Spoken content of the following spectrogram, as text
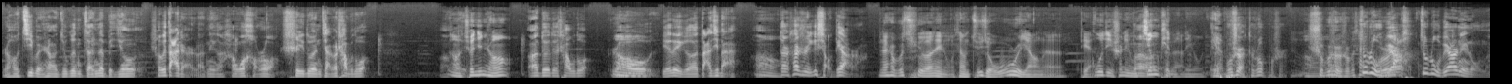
然后基本上就跟咱在北京稍微大点儿的那个韩国烤肉吃一顿价格差不多。啊哦，全金城啊，对对，差不多，然后也得个大几百啊哦，但是它是一个小店儿啊，那是不是去了那种像居酒屋一样的店？估计是那种精品的那种店，也不是，他说不是，哦是不是？是不是？就路边就路边儿那种的。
